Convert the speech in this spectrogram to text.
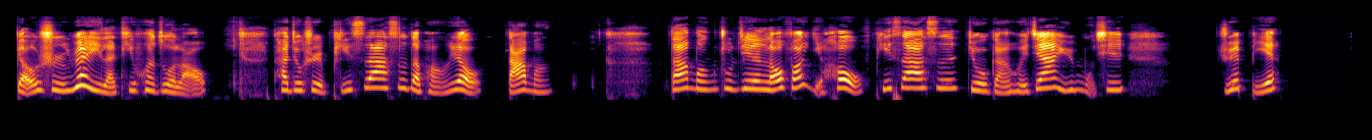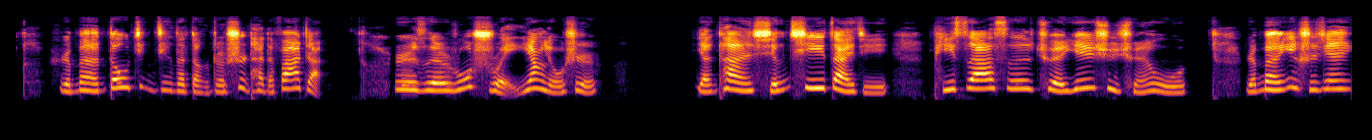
表示愿意来替换坐牢，他就是皮斯阿斯的朋友达蒙。达蒙住进牢房以后，皮斯阿斯就赶回家与母亲。诀别，人们都静静地等着事态的发展。日子如水一样流逝，眼看刑期在即，皮斯阿斯却音讯全无。人们一时间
